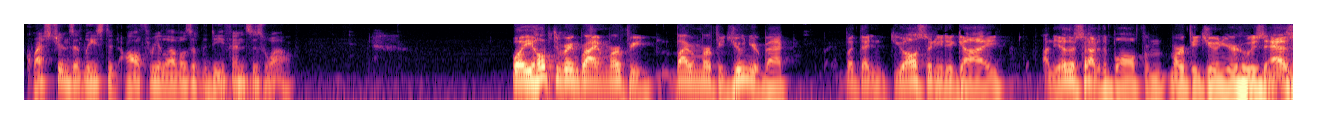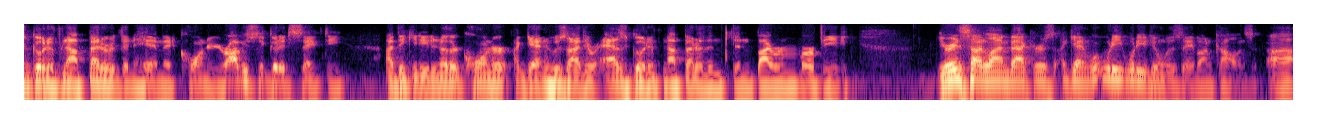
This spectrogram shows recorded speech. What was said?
questions at least at all three levels of the defense as well. Well, you hope to bring Brian Murphy, Byron Murphy Jr. back, but then you also need a guy on the other side of the ball from Murphy Jr. who's mm-hmm. as good, if not better, than him at corner. You're obviously good at safety. I think you need another corner again who's either as good, if not better, than than Byron Murphy. Your inside linebackers again. What, what are you what are you doing with Zaven Collins? Uh,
